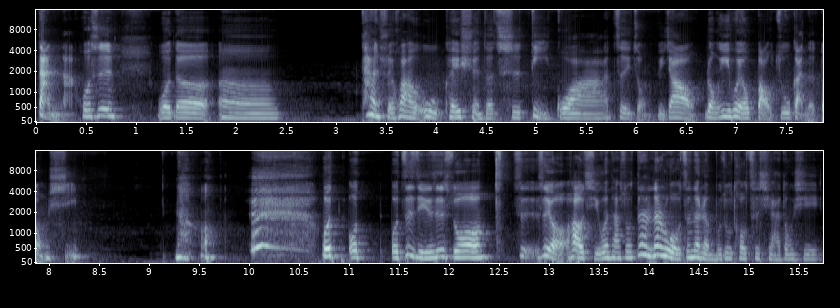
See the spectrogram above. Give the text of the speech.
蛋呐，或是我的呃碳水化合物可以选择吃地瓜这种比较容易会有饱足感的东西。然后，我我。我自己是说，是是有好奇问他说，那那如果我真的忍不住偷吃其他东西，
